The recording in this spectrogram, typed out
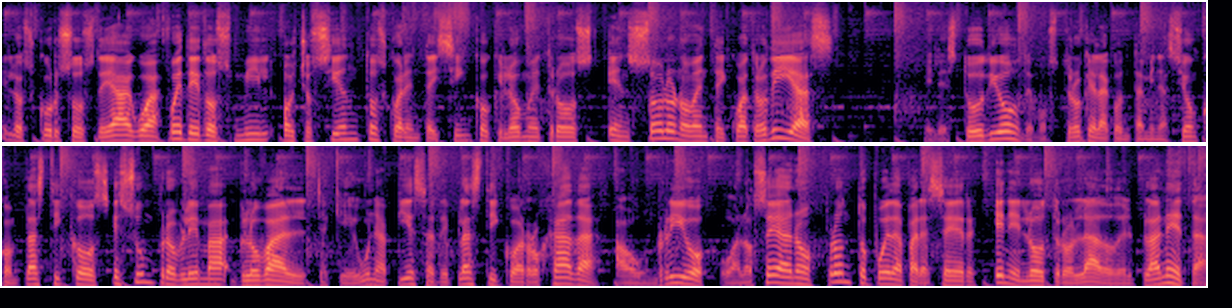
en los cursos de agua fue de 2.845 kilómetros en solo 94 días. El estudio demostró que la contaminación con plásticos es un problema global, ya que una pieza de plástico arrojada a un río o al océano pronto puede aparecer en el otro lado del planeta.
